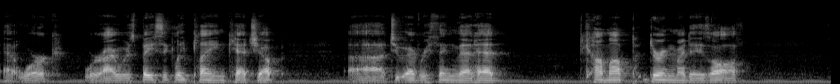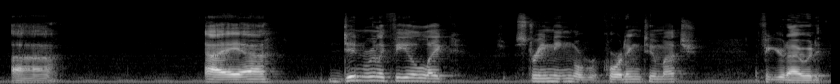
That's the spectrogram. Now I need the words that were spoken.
at work, where I was basically playing catch up uh, to everything that had come up during my days off, uh, I uh, didn't really feel like streaming or recording too much. I figured I would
